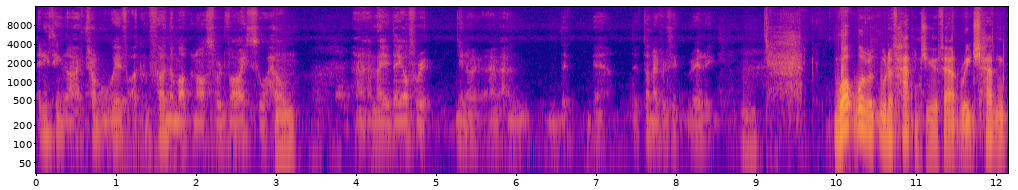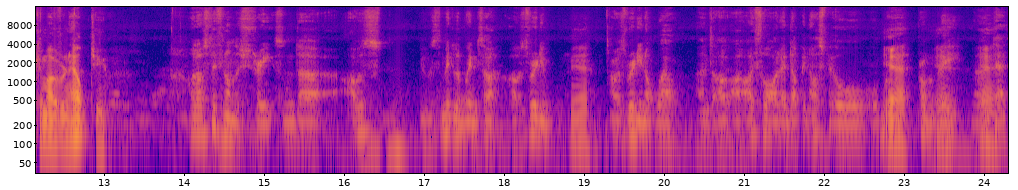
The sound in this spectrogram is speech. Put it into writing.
anything that I have trouble with, I can phone them up and ask for advice or help, Mm. and, and they, they offer it. You know, and, and they, yeah, they've done everything really. What would, would have happened to you if Outreach hadn't come over and helped you? Well, I was living on the streets, and uh, I was. It was the middle of winter. I was really, Yeah. I was really not well, and I, I, I thought I'd end up in hospital or, or Yeah, probably yeah, uh, yeah. dead.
